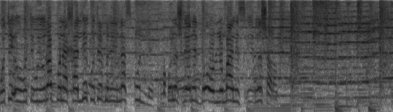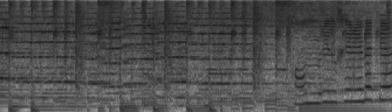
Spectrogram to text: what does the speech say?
وت... وت... وربنا يخليك وتعمل للناس كلها ما كناش لاقيين البقوا اللي ما نس... نشرب. عمر الخير ما كان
